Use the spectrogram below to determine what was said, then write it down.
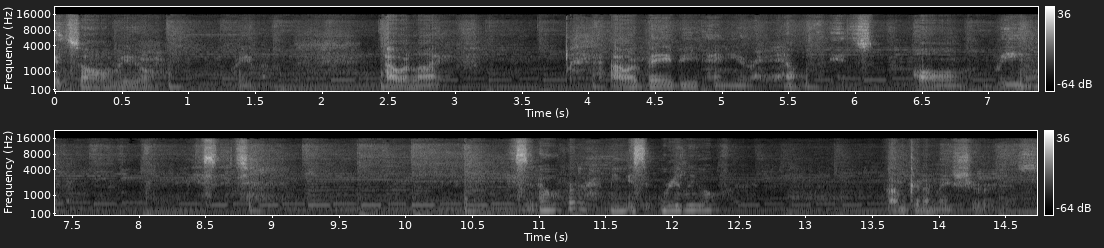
It's all real, Reva. Our life, our baby, and your health. It's all real. Is it? Is it over? I mean, is it really over? I'm gonna make sure it is.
